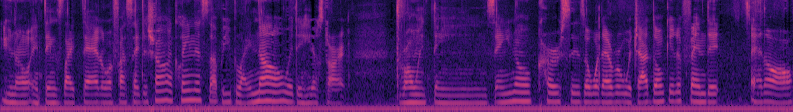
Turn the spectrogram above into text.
you know, and things like that. Or if I say, Deshaun, clean this up, he'd be like, no, and then he'll start throwing things and you know curses or whatever which i don't get offended at all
